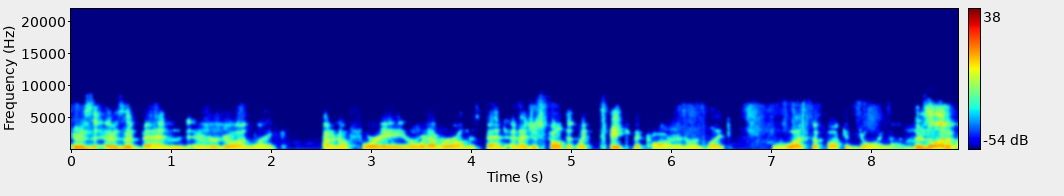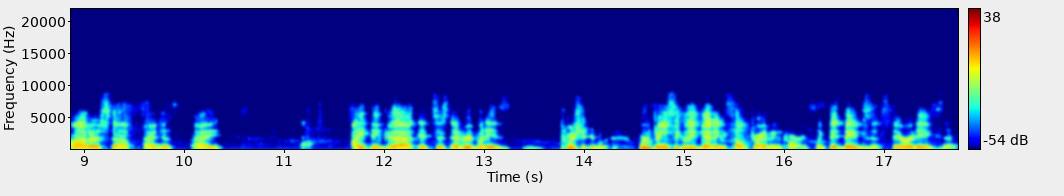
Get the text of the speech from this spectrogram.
it was it was a bend and we were going like I don't know 40 or whatever on this bend and I just felt it like take the car and I was like what the fuck is going on. There's a lot of auto stuff. I just I I think that it's just everybody's pushing. we're basically getting self-driving cars. Like they, they exist. They already exist.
